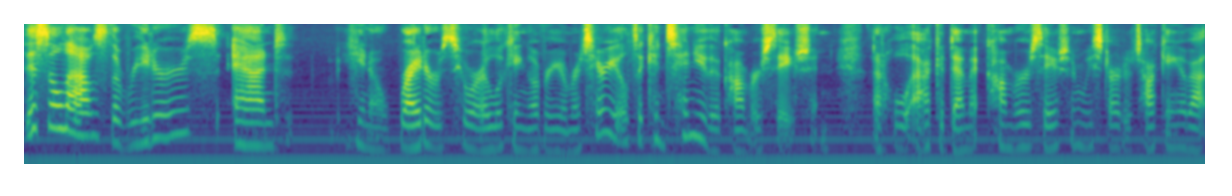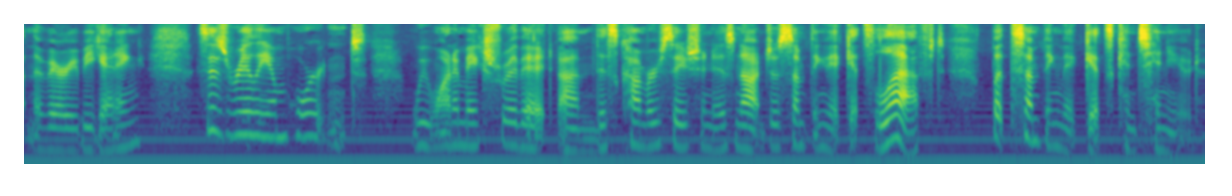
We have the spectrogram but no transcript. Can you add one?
This allows the readers and you know writers who are looking over your material to continue the conversation. That whole academic conversation we started talking about in the very beginning. This is really important. We want to make sure that um, this conversation is not just something that gets left but something that gets continued.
